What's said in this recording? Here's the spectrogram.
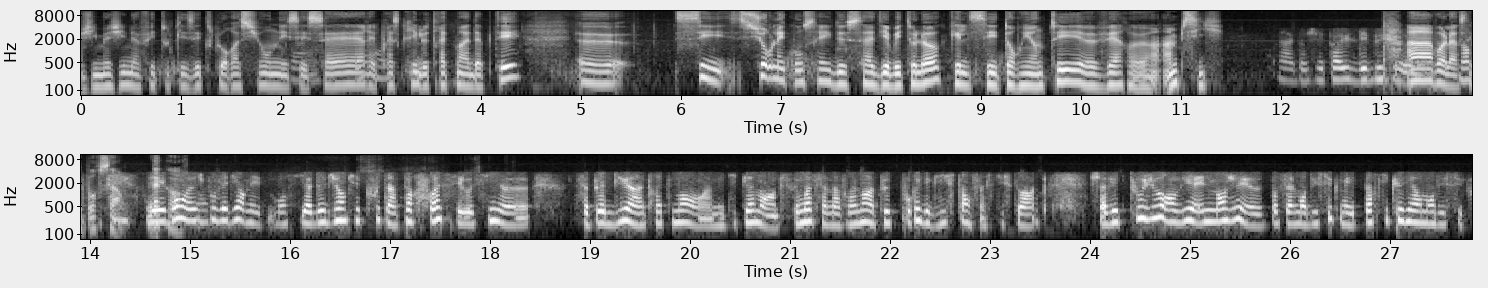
j'imagine a fait toutes les explorations nécessaires et prescrit le traitement adapté, c'est sur les conseils de sa diabétologue qu'elle s'est orientée vers un psy. Ah, ben, j'ai pas eu le début de... Ah voilà, c'est pour ça. Mais bon, je pouvais dire, mais bon, s'il y a d'autres gens qui écoutent, hein, parfois c'est aussi ça peut être dû à un traitement, un médicament, hein, parce que moi, ça m'a vraiment un peu pourri l'existence, hein, cette histoire. J'avais toujours envie de manger, euh, pas seulement du sucre, mais particulièrement du sucre.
